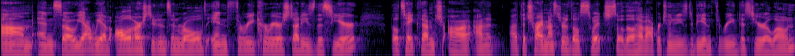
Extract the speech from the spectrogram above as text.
Um, and so yeah, we have all of our students enrolled in three career studies this year. They'll take them uh, on a, at the trimester. They'll switch, so they'll have opportunities to be in three this year alone.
